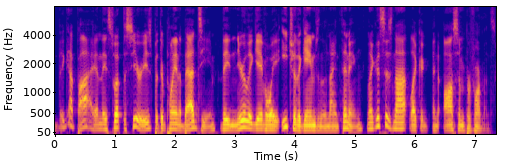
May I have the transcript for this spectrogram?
they got by and they swept the series, but they're playing a bad team. They nearly gave away each of the games in the ninth inning. Like, this is not like a, an awesome performance.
